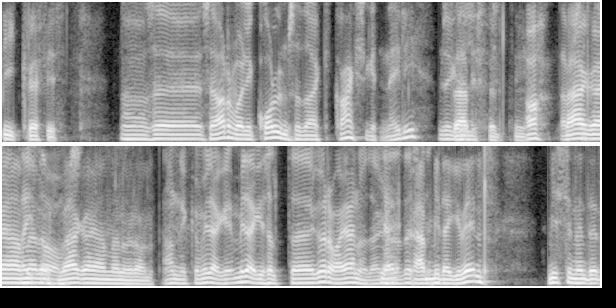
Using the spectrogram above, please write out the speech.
piikrehvis? No see, see arv oli kolmsada äkki kaheksakümmend neli, midagi sellist. Oh, väga hea mälu, väga hea mälu, Raul. on ikka midagi, midagi sealt äh, kõrva jäänud, aga ja, tõesti. midagi veel, mis nende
